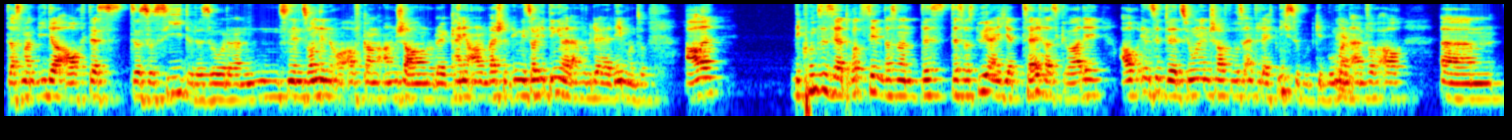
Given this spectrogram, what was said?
dass man wieder auch das, das so sieht oder so, oder dann einen Sonnenaufgang anschauen oder keine Ahnung, weißt du, irgendwie solche Dinge halt einfach wieder erleben und so. Aber die Kunst ist ja trotzdem, dass man das, das was du ja eigentlich erzählt hast gerade, auch in Situationen schafft, wo es einem vielleicht nicht so gut geht, wo ja. man einfach auch ähm,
